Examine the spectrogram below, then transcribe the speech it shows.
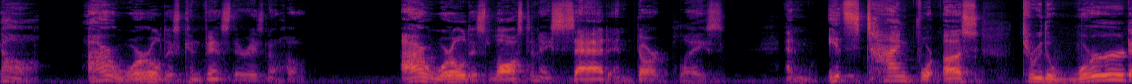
Y'all, our world is convinced there is no hope. Our world is lost in a sad and dark place. And it's time for us, through the Word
